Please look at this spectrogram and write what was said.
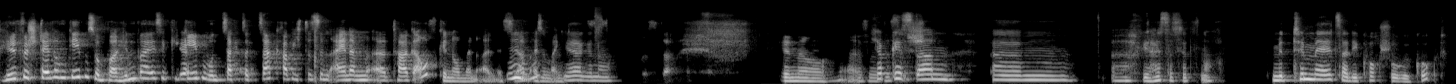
Hilfestellungen gegeben, so ein paar Hinweise gegeben und zack, zack, zack, habe ich das in einem äh, Tag aufgenommen alles. Ja, Mhm. also mein Ja, genau. Kurs da. Genau. Also Ich habe gestern, ähm, ach, wie heißt das jetzt noch? Mit Tim Melzer die Kochshow geguckt.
